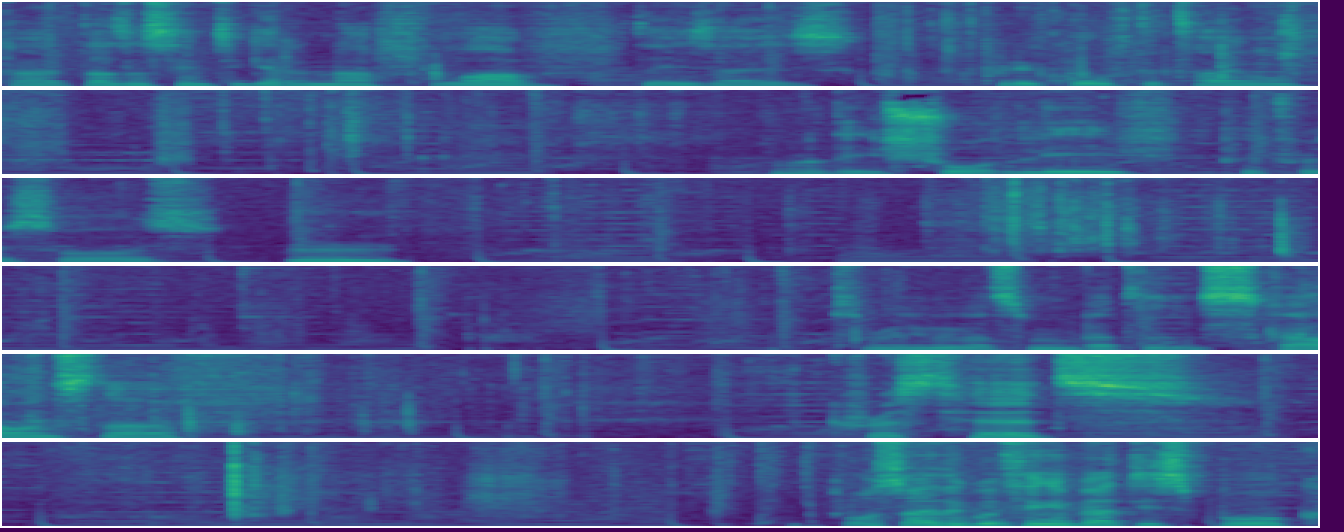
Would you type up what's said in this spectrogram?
but it doesn't seem to get enough love these days. Pretty cool with the tail. What are these short-lived petrosaurs? Hmm. Really we got some better skull and stuff. Crest heads. Also, the good thing about this book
